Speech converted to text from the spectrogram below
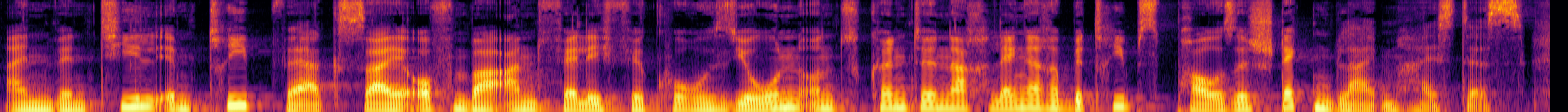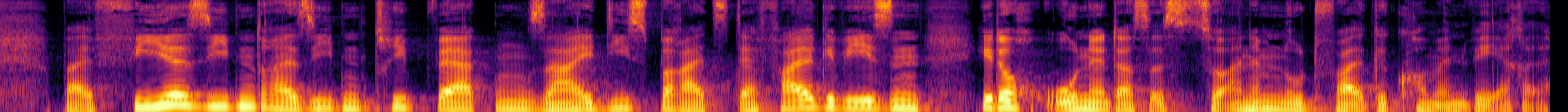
Ein Ventil im Triebwerk sei offenbar anfällig für Korrosion und könnte nach längerer Betriebspause stecken bleiben, heißt es. Bei vier 737 Triebwerken sei dies bereits der Fall gewesen, jedoch ohne dass es zu einem Notfall gekommen wäre.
